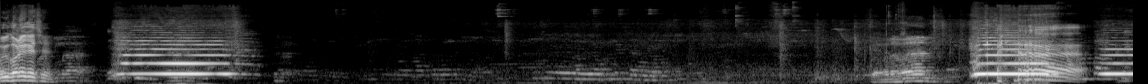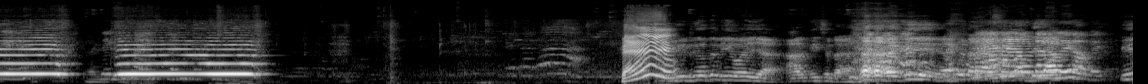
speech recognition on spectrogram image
ওই ঘরে গেছে হ্যাঁ ভিডিওতে ভিউ হয়ে যায় আর কিছু না কি হ্যাঁ, হ্যাঁ, ওটা হলেই হবে। কি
